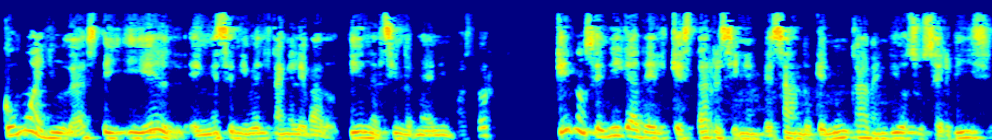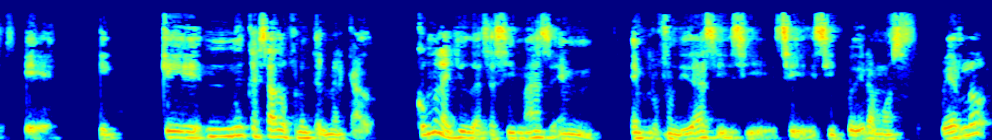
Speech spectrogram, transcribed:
¿Cómo ayudas? Y, y, él, en ese nivel tan elevado, tiene el síndrome del impostor. ¿Qué no se diga del que está recién empezando, que nunca ha vendido sus servicios, que, que, que nunca ha estado frente al mercado? ¿Cómo le ayudas así más en, en profundidad, si, si, si, si, pudiéramos verlo,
